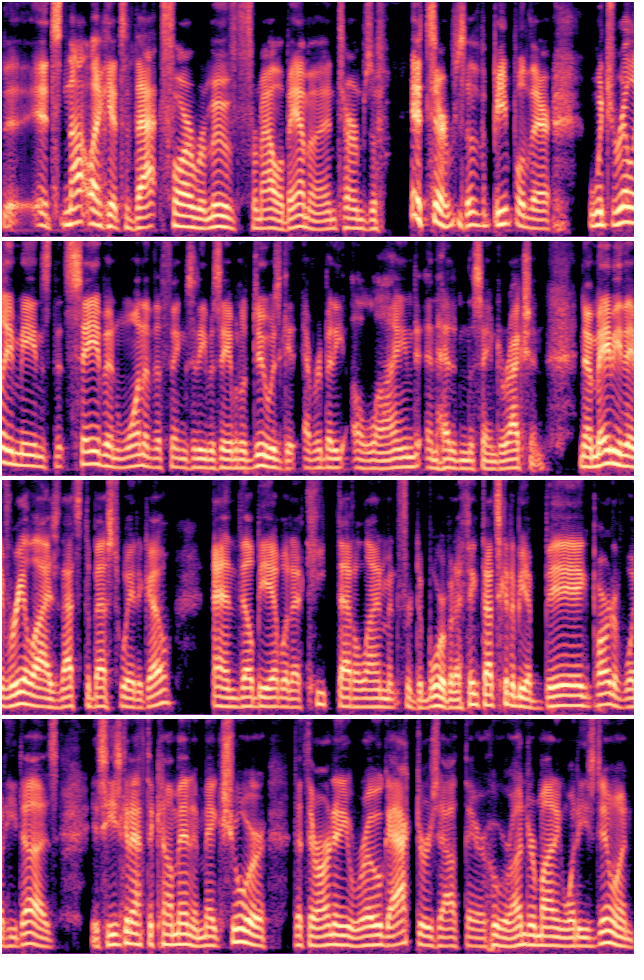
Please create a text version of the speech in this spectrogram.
it's not like it's that far removed from alabama in terms of in terms of the people there, which really means that Saban, one of the things that he was able to do was get everybody aligned and headed in the same direction. Now, maybe they've realized that's the best way to go. And they'll be able to keep that alignment for DeBoer. But I think that's going to be a big part of what he does is he's going to have to come in and make sure that there aren't any rogue actors out there who are undermining what he's doing.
